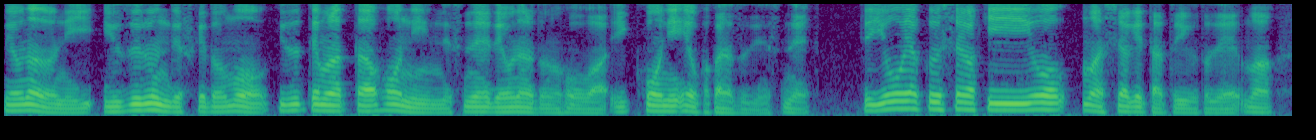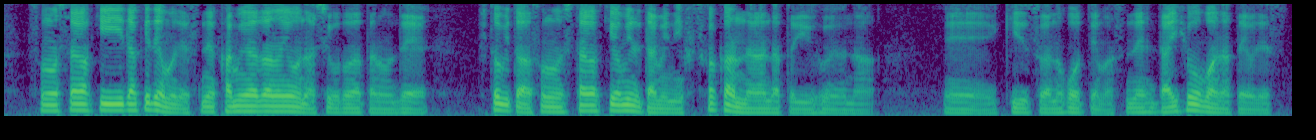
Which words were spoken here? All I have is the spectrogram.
レオナルドに譲るんですけども、譲ってもらった本人ですね、レオナルドの方は一向に絵を描かずでですね、で、ようやく下書きを、まあ、仕上げたということで、まあ、その下書きだけでもですね、神業のような仕事だったので、人々はその下書きを見るために2日間並んだというふうな、えー、記述が残っていますね。大評判だったようです。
